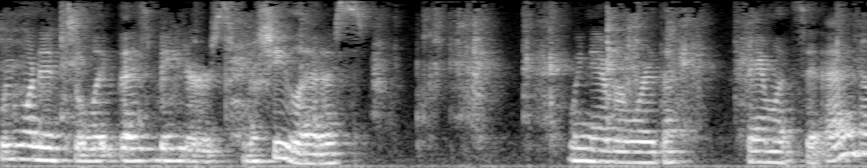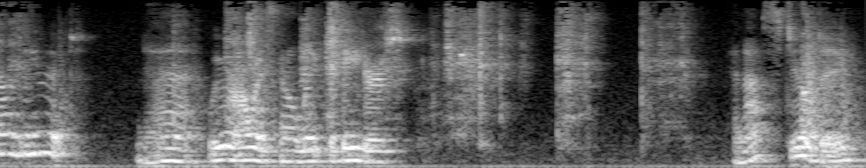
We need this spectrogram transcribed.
We wanted to lick those beaters when she let us. We never were the family that said, oh, don't do it. Nah, we were always gonna lick the beaters. And I still do.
